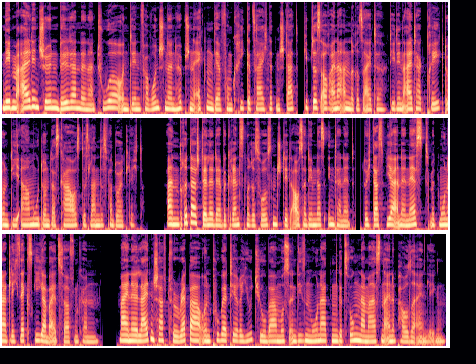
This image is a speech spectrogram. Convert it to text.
Neben all den schönen Bildern der Natur und den verwunschenen hübschen Ecken der vom Krieg gezeichneten Stadt gibt es auch eine andere Seite, die den Alltag prägt und die Armut und das Chaos des Landes verdeutlicht. An dritter Stelle der begrenzten Ressourcen steht außerdem das Internet, durch das wir an der Nest mit monatlich 6 GB surfen können. Meine Leidenschaft für Rapper und pubertäre YouTuber muss in diesen Monaten gezwungenermaßen eine Pause einlegen.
